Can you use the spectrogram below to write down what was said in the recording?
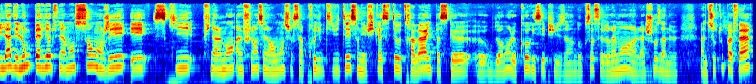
il a des longues périodes finalement sans manger et ce qui finalement influence énormément sur sa productivité, son efficacité au travail parce que euh, au bout d'un moment le corps il s'épuise. Hein. Donc ça c'est vraiment euh, la chose à ne, surtout pas faire.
